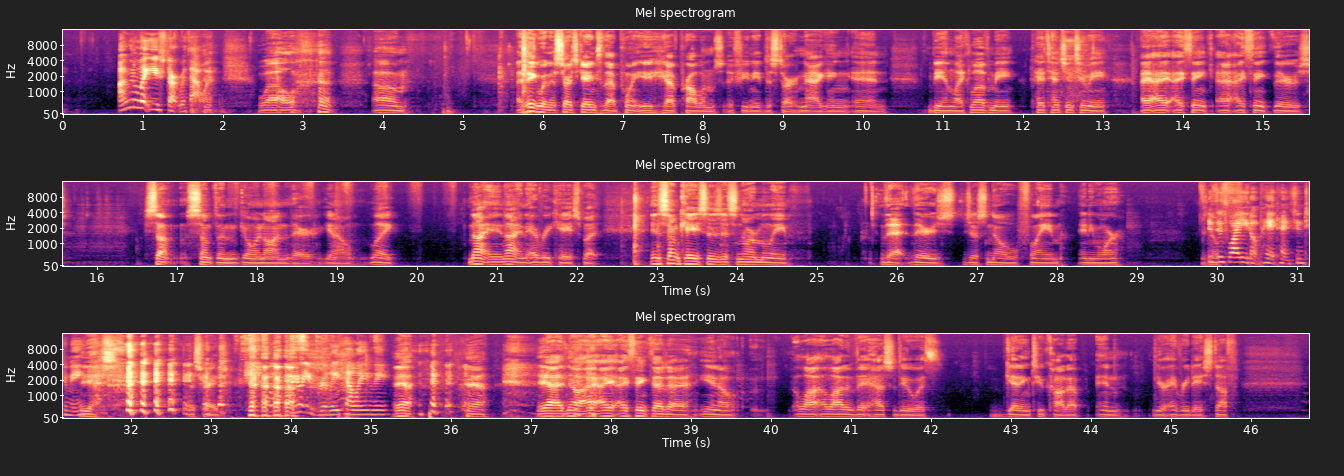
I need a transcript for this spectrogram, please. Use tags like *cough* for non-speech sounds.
I'm going to let you start with that one. *laughs* Well, *laughs* um, I think when it starts getting to that point, you have problems if you need to start nagging and being like, "Love me, pay attention to me." I, I, I think I, I think there's some something going on there. You know, like not not in every case, but in some cases, it's normally that there's just no flame anymore. There's Is no this why you don't pay attention to me? Yes, *laughs* that's right. Are you really telling me? *laughs* yeah, yeah, yeah. No, I, I, I think that uh, you know, a lot, a lot of it has to do with getting too caught up in your everyday stuff,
